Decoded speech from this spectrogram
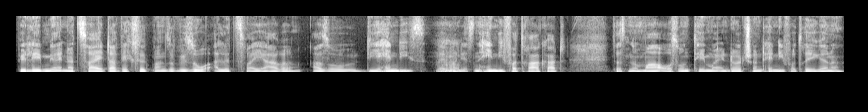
wir leben ja in einer Zeit, da wechselt man sowieso alle zwei Jahre. Also die Handys, wenn man jetzt einen Handyvertrag hat, das ist nochmal auch so ein Thema in Deutschland, Handyverträge, ne?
